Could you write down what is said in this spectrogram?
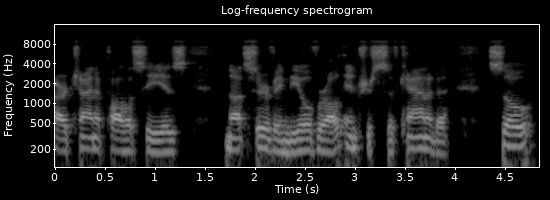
our China policy is not serving the overall interests of Canada. So,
